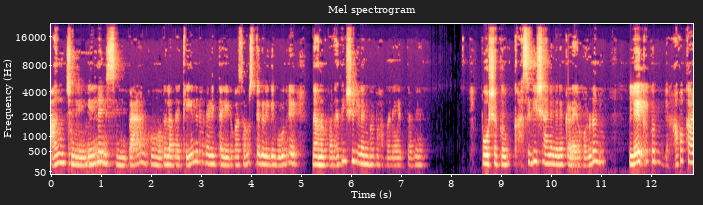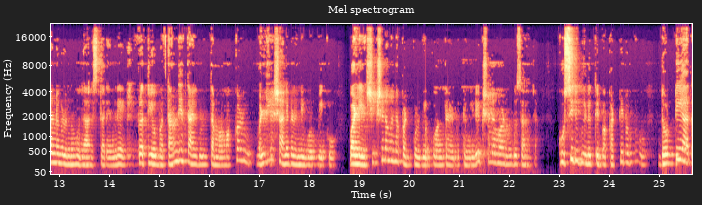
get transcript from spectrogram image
ಅಂಚೆ, ಎಲ್ ಐ ಸಿ, ಬ್ಯಾಂಕು ಮೊದಲಾದ ಕೇಂದ್ರಗಳಿತ ಇರುವ ಸಂಸ್ಥೆಗಳಿಗೆ ಹೋದ್ರೆ ನಾನು ಪರದೇಶಿಗಳೆಂಬ ಭಾವನೆ ಇರ್ತದೆ. ಪೋಷಕರು ಖಾಸಗಿ ಶಾಲೆಗಳ ಕಡೆ ಹೊರಡಲು ಲೇಖಕರು ಯಾವ ಕಾರಣಗಳನ್ನು ಉದಾಹರಿಸ್ತಾರೆ ಅಂದ್ರೆ ಪ್ರತಿಯೊಬ್ಬ ತಂದೆ ತಾಯಿಗಳು ತಮ್ಮ ಮಕ್ಕಳು ಒಳ್ಳೆಯ ಶಾಲೆಗಳಲ್ಲಿ ಓದಬೇಕು, ಒಳ್ಳೆಯ ಶಿಕ್ಷಣವನ್ನ ಪಡ್ಕೊಳ್ಬೇಕು ಅಂತ ಹೇಳ್ಬಿಟ್ಟು ನಿರೀಕ್ಷಣೆ ಮಾಡುವುದು ಸಹಜ. ಕುಸಿದು ಬೀಳುತ್ತಿರುವ ಕಟ್ಟಡಗಳು ದೊಡ್ಡಿಯಾದ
